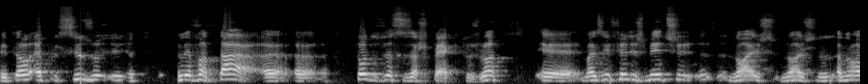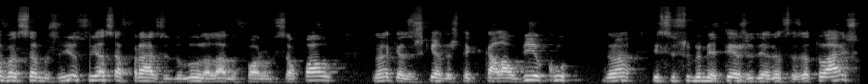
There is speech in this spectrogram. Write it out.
Então, é preciso eh, levantar uh, uh, todos esses aspectos. Né? É, mas, infelizmente, nós, nós não avançamos nisso, e essa frase do Lula lá no Fórum de São Paulo, né, que as esquerdas têm que calar o bico né, e se submeter às lideranças atuais,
